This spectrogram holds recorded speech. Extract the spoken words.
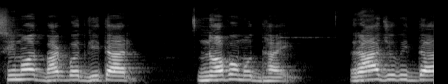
শ্রীমদ্ ভাগবত গীতার নবম অধ্যায়, রাজবিদ্যা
